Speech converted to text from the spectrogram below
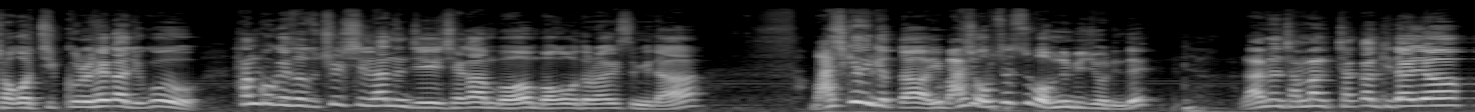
저거 직구를 해가지고 한국에서도 출시를 하는지 제가 한번 먹어보도록 하겠습니다 맛있게 생겼다. 이 맛이 없을 수가 없는 비주얼인데? 라면 잠만 잠깐 기다려.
